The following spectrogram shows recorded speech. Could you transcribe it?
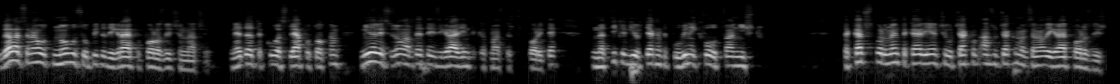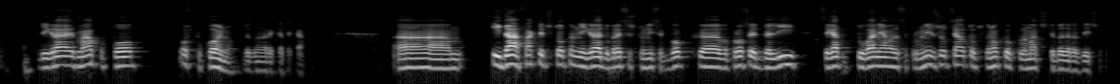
тогава Арсенал отново се опита да играе по по-различен начин. Не да атакува сляпо Тотнам. Миналия сезон Артета изигра един такъв мач срещу спорите, натика ги в тяхната половина и какво от това нищо. Така че според мен така или иначе очаквам, аз очаквам Арсенал да играе по-различно. Да играе малко по, по-спокойно, да го нарека така. А, и да, факт е, че Тотнам не играе добре срещу нисък блок. Въпросът е дали сега това няма да се промени, защото цялата обстановка около матча ще бъде различна.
